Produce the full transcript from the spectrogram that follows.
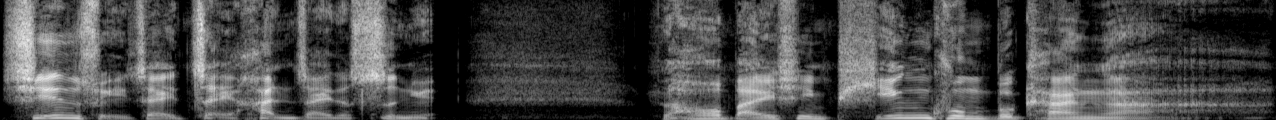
先水灾再旱灾的肆虐。老百姓贫困不堪啊，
